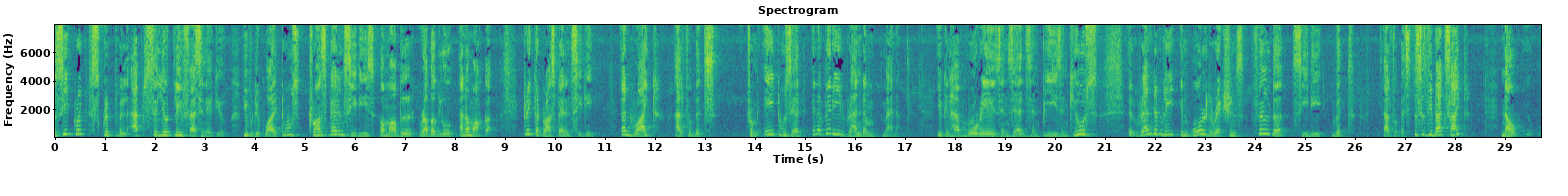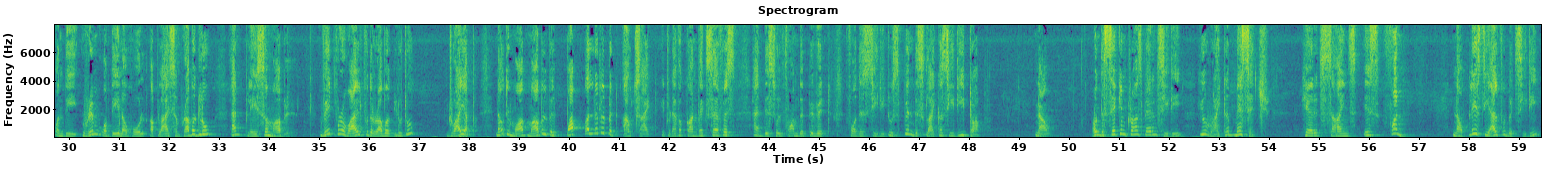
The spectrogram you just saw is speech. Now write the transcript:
The secret script will absolutely fascinate you. You would require two transparent CDs, a marble, rubber glue, and a marker. Take a transparent CD and write alphabets from A to Z in a very random manner. You can have more A's and Z's and P's and Q's. Randomly, in all directions, fill the CD with alphabets. This is the back side. Now, on the rim of the inner hole, apply some rubber glue and place a marble. Wait for a while for the rubber glue to dry up. Now the marble will pop a little bit outside. It would have a convex surface and this will form the pivot for the CD to spin. This is like a CD top. Now, on the second transparent CD, you write a message. Here its signs is fun. Now place the alphabet CD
